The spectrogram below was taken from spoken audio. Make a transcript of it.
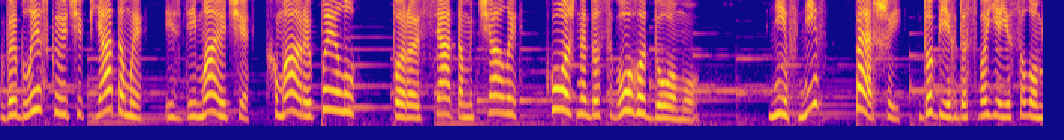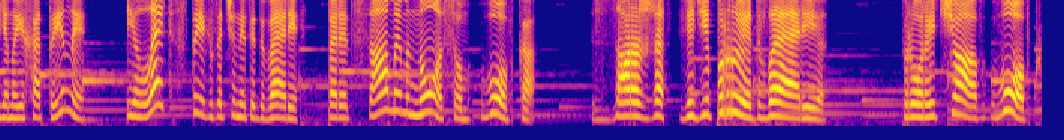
Виблискуючи п'ятами і здіймаючи хмари пилу, поросята мчали кожне до свого дому. Ніф-ніф перший добіг до своєї солом'яної хатини і ледь встиг зачинити двері перед самим носом вовка. Зараз же відіпри двері. проричав вовк.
